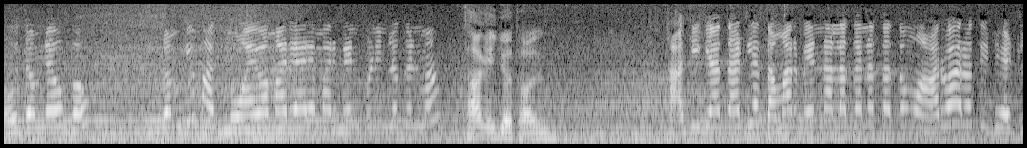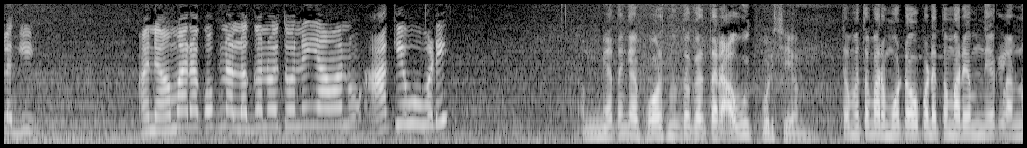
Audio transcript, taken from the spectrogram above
હું તમને એવું કહું તમે કેમ આજ નો આવ્યા મારે યારે મારી બેનપણી લગ્નમાં? થાકી ગયો તો થાકી ગયા હતા એટલે તમારા બેનના લગ્ન હતા તો હું હારવાર હતી ઠેઠ લગી. અને અમારા કોકના લગ્ન હોય તો નહીં આવવાનું? આ કેવું વળી? મેં તો કાંઈ ફોર્સ નતો કરતા આવવું જ પડશે એમ. તમે તમારા મોટા પડે તમારે એમને એકલા ન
